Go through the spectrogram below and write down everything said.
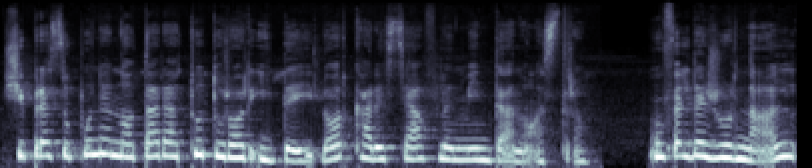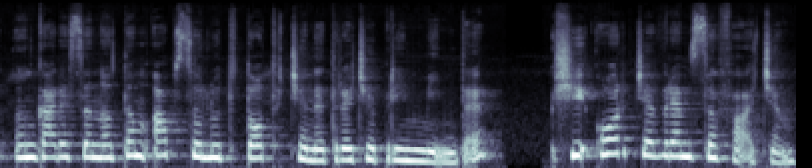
și presupune notarea tuturor ideilor care se află în mintea noastră. Un fel de jurnal în care să notăm absolut tot ce ne trece prin minte și orice vrem să facem,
